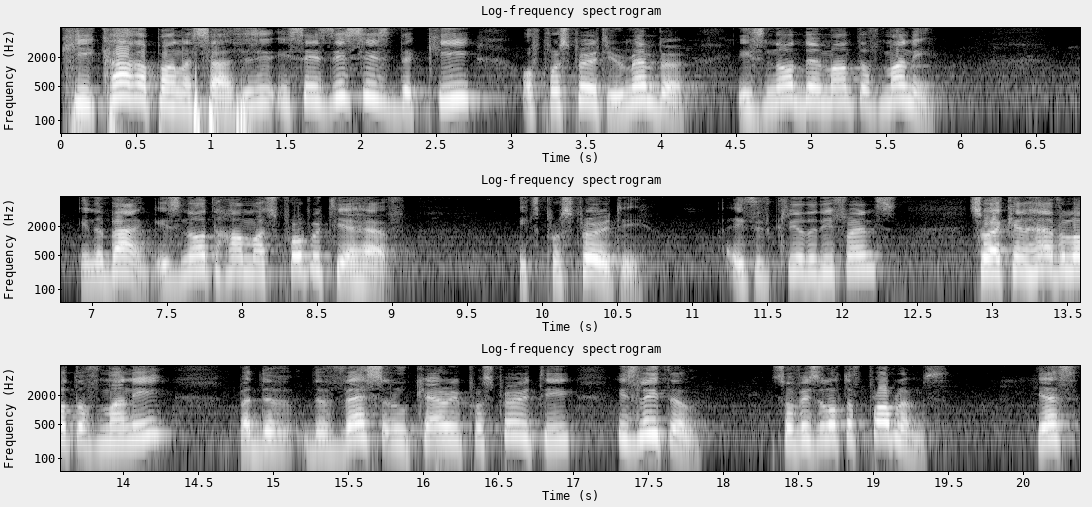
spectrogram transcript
Ki. He says this is the key of prosperity. Remember, it's not the amount of money in a bank. It's not how much property I have. It's prosperity. Is it clear the difference? So I can have a lot of money, but the, the vessel who carry prosperity is little. So there's a lot of problems. Yes?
